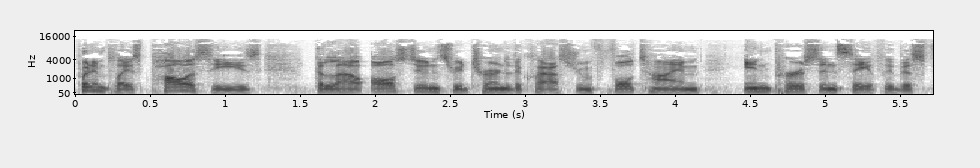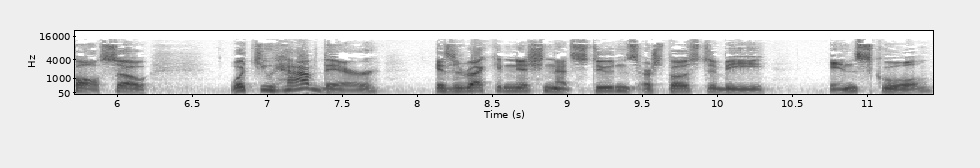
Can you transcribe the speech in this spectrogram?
put in place policies that allow all students to return to the classroom full time in person safely this fall. So, what you have there is a recognition that students are supposed to be in school,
